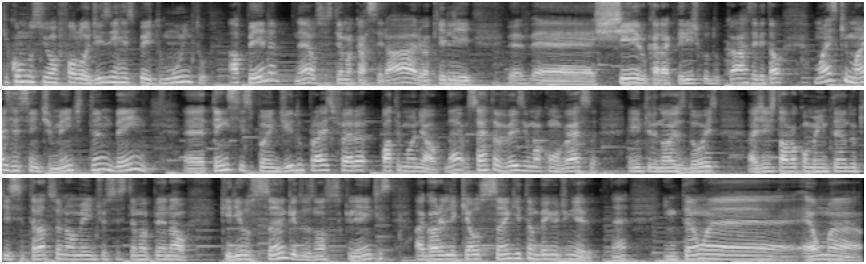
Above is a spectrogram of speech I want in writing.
que, como o senhor falou, dizem respeito muito à pena, né, o sistema carcerário, aquele é, é, cheiro característico do cárcere e tal, mas que mais recentemente também é, tem se expandido para a esfera patrimonial. Né? Certa vez, em uma conversa entre nós dois, a gente estava comentando que se tradicionalmente o sistema penal queria o sangue dos nossos clientes, agora ele quer o sangue e também o dinheiro. Né? Então é, é uma,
